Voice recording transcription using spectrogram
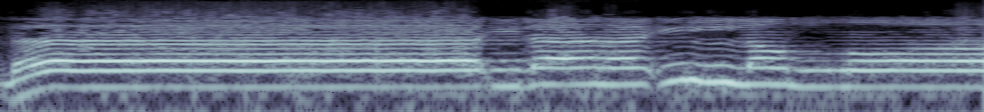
لا إله إلا الله.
